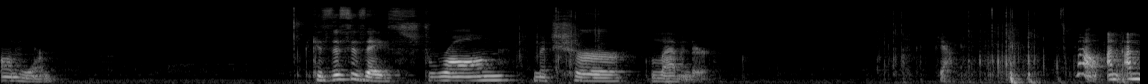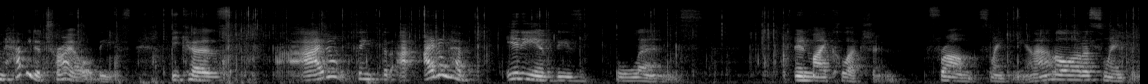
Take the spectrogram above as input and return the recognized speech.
on warm. because this is a strong, mature lavender. Yeah. Wow, I'm, I'm happy to try all of these because I don't think that, I, I don't have any of these blends in my collection from Swanky. And I have a lot of Swanky.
